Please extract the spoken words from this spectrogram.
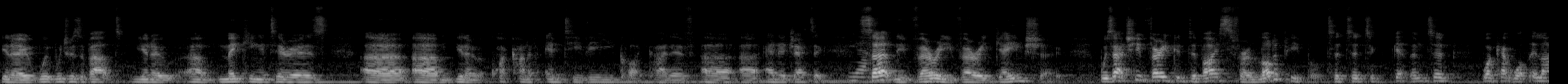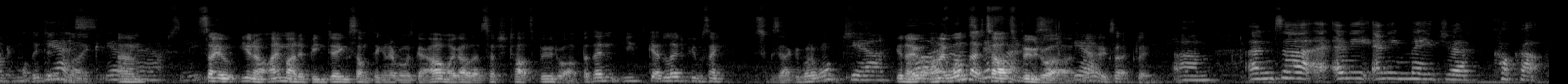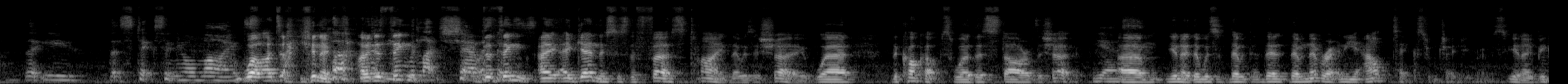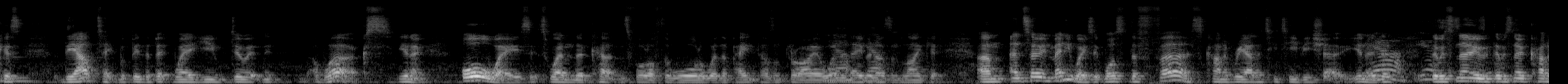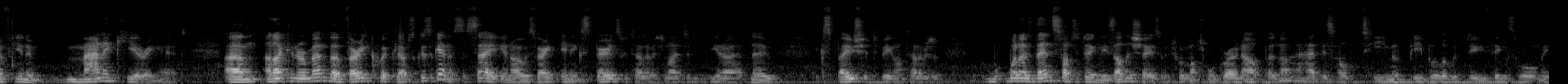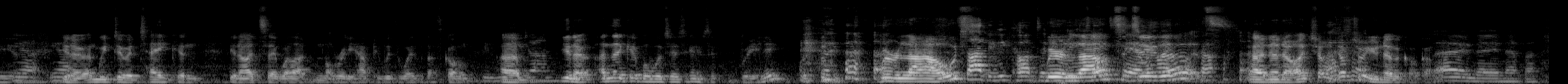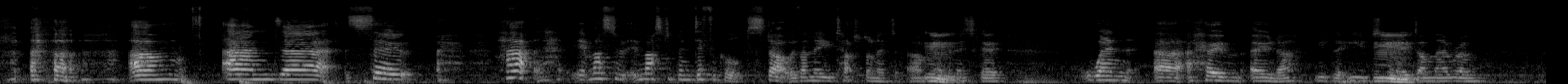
you know, which was about you know um, making interiors. Uh, um, you know, quite kind of MTV, quite kind of uh, uh, energetic. Yeah. Certainly, very, very game show was actually a very good device for a lot of people to, to, to get them to work out what they like and what they didn't yes. like. Yeah, Um, no, absolutely. so, you know, I might have been doing something and everyone was going, oh my God, that's such a tart's boudoir. But then you get a load of people saying, it's exactly what I want. yeah. You know, Well, I want that everyone's tart's boudoir. Yeah. Yeah, exactly. Um, and uh, any any major cock up that you that sticks in your mind? Well, I, you know, I mean, the thing, would like to share the thing. I, again, this is the first time there was a show where the cock-ups were the star of the show. Yes. Um, you know, there was there, there, there were never any outtakes from changing rooms. You know, because Mm. the outtake would be the bit where you do it and it works. You know, always it's when the curtains fall off the wall or when the paint doesn't dry or when Yeah, the neighbour yeah. doesn't like it. Um, and so, in many ways, it was the first kind of reality TV show. You know, yeah, the, yes, there was no there was no kind of you know manicuring it. Um, and I can remember very quickly because again, as I say, you know, I was very inexperienced with television. I didn't, you know, I had no exposure to being on television. When I then started doing these other shows, which were much more grown up, and I had this whole team of people that would do things for me, and, Yeah, yeah. you know, and we'd do a take, and you know, I'd say, well, I'm not really happy with the way that that's gone. Um, you know, and they go, well, we'll do it again. I said, really? We're allowed. Sadly, we can't do We're allowed to do that. Oh no, no, I'm sure, I'm sure you never cock up. No, no, never. um, and uh, so, how, it must have it must have been difficult to start with. I know you touched on it um, a Mm. minute ago. When uh, a home owner you, that you'd you know Mm. done their room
